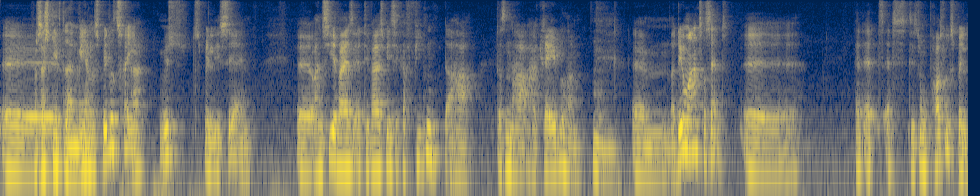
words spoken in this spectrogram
Øh, For så skiftede han mening. Han har spillet tre Ja. Myst-spil i serien. Øh, og han siger faktisk, at det er faktisk mest er grafikken, der har, der sådan har, har grebet ham. Mm. Øhm, og det er jo meget interessant, øh, at, at, at det er sådan nogle puzzlespil,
